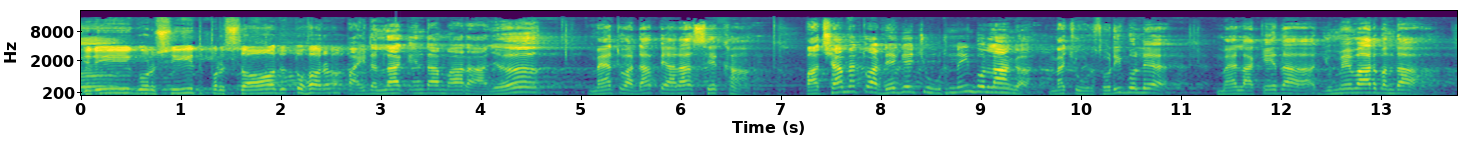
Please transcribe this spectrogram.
ਸ੍ਰੀ ਗੁਰਸ਼ੀਦ ਪ੍ਰਸਾਦ ਤੁਹਾਰਾ। ਭਾਈ ਡੱਲਾ ਕਹਿੰਦਾ ਮਹਾਰਾਜ ਮੈਂ ਤੁਹਾਡਾ ਪਿਆਰਾ ਸਿੱਖ ਹਾਂ। ਪਾਤਸ਼ਾਹ ਮੈਂ ਤੁਹਾਡੇ ਅੱਗੇ ਝੂਠ ਨਹੀਂ ਬੋਲਾਂਗਾ। ਮੈਂ ਝੂਠ ਥੋੜੀ ਬੋਲਿਆ। ਮੈਂ ਇਲਾਕੇ ਦਾ ਜ਼ਿੰਮੇਵਾਰ ਬੰਦਾ। ਹਾਂ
